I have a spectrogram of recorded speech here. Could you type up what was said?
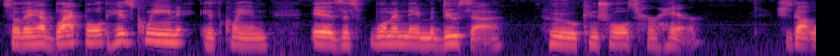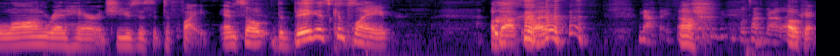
So they have Black Bolt. His queen, his queen, is this woman named Medusa, who controls her hair. She's got long red hair, and she uses it to fight. And so the biggest complaint about what? Nothing. Ugh. We'll talk about it later. Okay,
